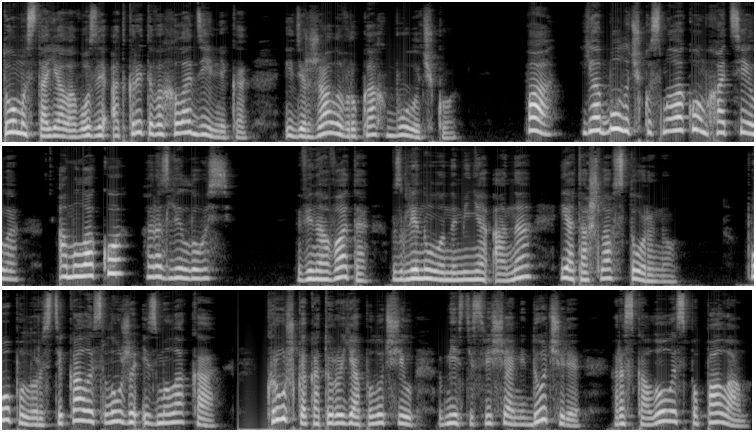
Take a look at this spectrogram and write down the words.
Тома стояла возле открытого холодильника и держала в руках булочку. «Па, я булочку с молоком хотела!» А молоко разлилось. Виновата взглянула на меня она и отошла в сторону. По полу растекалась лужа из молока. Кружка, которую я получил вместе с вещами дочери, раскололась пополам.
